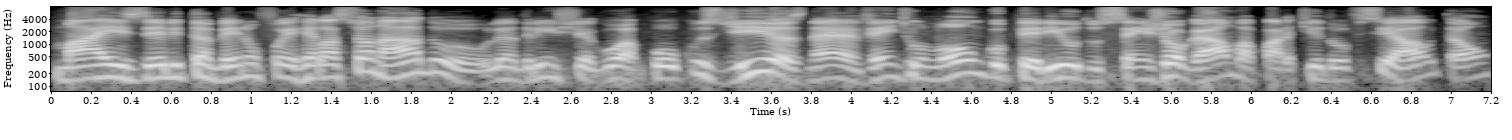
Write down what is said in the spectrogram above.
mas ele também não foi relacionado. O Leandrinho chegou há poucos dias, né? Vem de um longo período sem jogar uma partida oficial, então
